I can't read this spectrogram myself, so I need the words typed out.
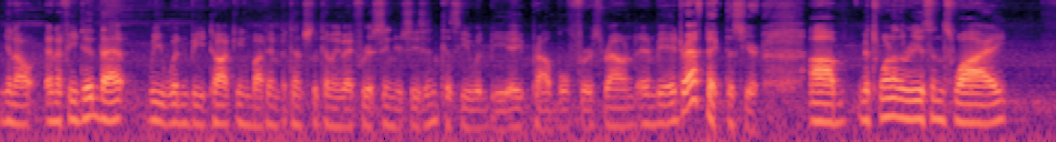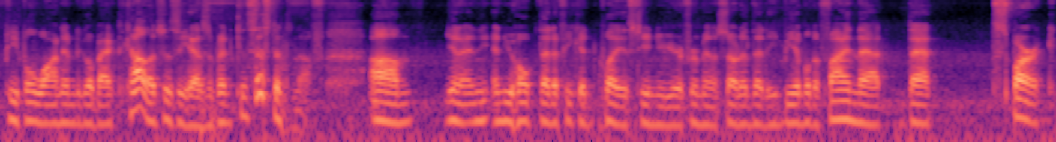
you know, and if he did that, we wouldn't be talking about him potentially coming back for his senior season because he would be a probable first round NBA draft pick this year. Um, it's one of the reasons why people want him to go back to college is he hasn't been consistent enough. Um, you know, and, and you hope that if he could play his senior year for Minnesota, that he'd be able to find that that spark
